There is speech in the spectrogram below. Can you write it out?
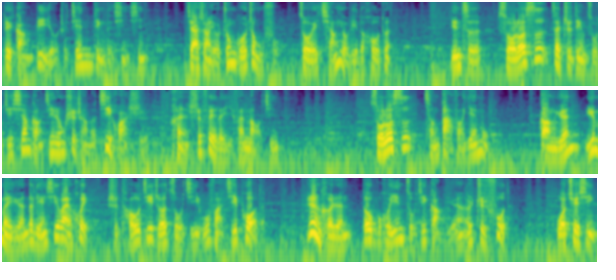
对港币有着坚定的信心，加上有中国政府作为强有力的后盾，因此索罗斯在制定阻击香港金融市场的计划时，很是费了一番脑筋。索罗斯曾大放烟幕，港元与美元的联系外汇是投机者阻击无法击破的，任何人都不会因阻击港元而致富的。我确信。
